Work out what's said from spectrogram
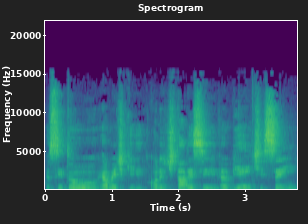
Eu sinto realmente que quando a gente está nesse ambiente sem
